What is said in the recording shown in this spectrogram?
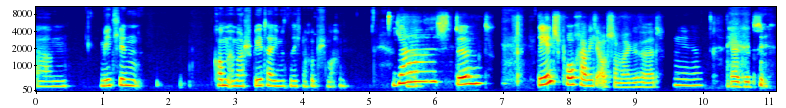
Ähm, Mädchen kommen immer später, die müssen sich noch hübsch machen. Ja, stimmt. Den Spruch habe ich auch schon mal gehört. Ja, ja gut.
